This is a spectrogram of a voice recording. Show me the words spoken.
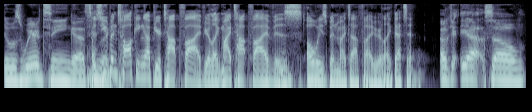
it was weird seeing uh, because of you've been talking up your top five. You're like my top five has always been my top five. You're like that's it. Okay, yeah. So,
